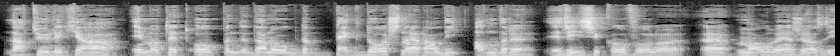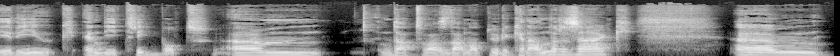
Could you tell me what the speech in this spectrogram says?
natuurlijk, ja, Emotet opende dan ook de backdoors naar al die andere risicovolle malware, zoals die Ryuk en die Trickbot. Um, dat was dan natuurlijk een andere zaak. Um,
